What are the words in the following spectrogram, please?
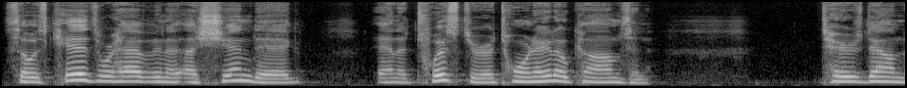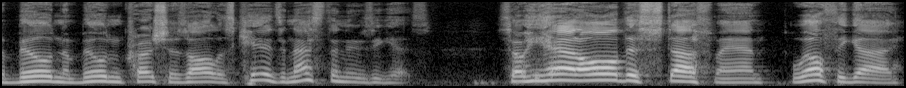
So his kids were having a, a shindig, and a twister, a tornado comes and tears down the building. The building crushes all his kids, and that's the news he gets. So he had all this stuff, man. Wealthy guy,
